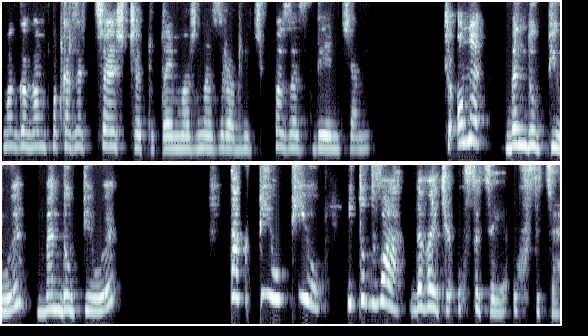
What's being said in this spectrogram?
Mogę wam pokazać, co jeszcze tutaj można zrobić poza zdjęciem. Czy one będą piły? Będą piły? Tak, piją, piją. I to dwa. Dawajcie, uchwycę je, uchwycę.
